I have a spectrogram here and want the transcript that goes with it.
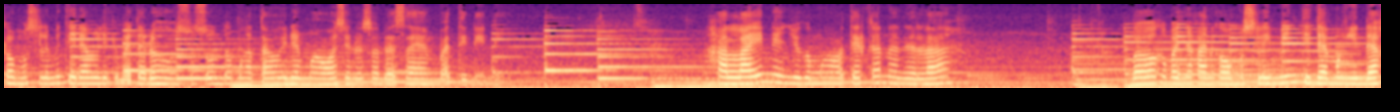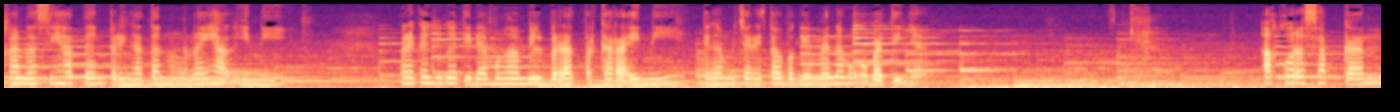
kaum muslimin tidak memiliki metode khusus untuk mengetahui dan mengawasi dosa-dosa yang batin ini. Hal lain yang juga mengkhawatirkan adalah bahwa kebanyakan kaum muslimin tidak mengindahkan nasihat dan peringatan mengenai hal ini. Mereka juga tidak mengambil berat perkara ini dengan mencari tahu bagaimana mengobatinya. Aku resapkan,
